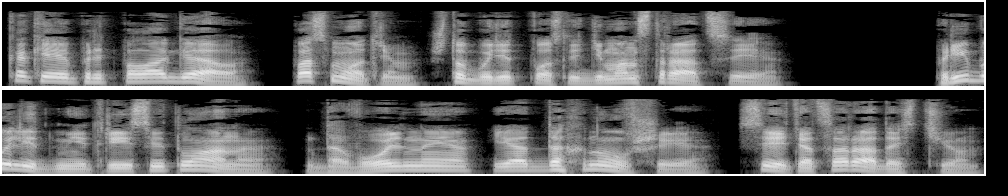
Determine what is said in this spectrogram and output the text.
Как я и предполагал, посмотрим, что будет после демонстрации. Прибыли Дмитрий и Светлана, довольные и отдохнувшие, светятся радостью.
